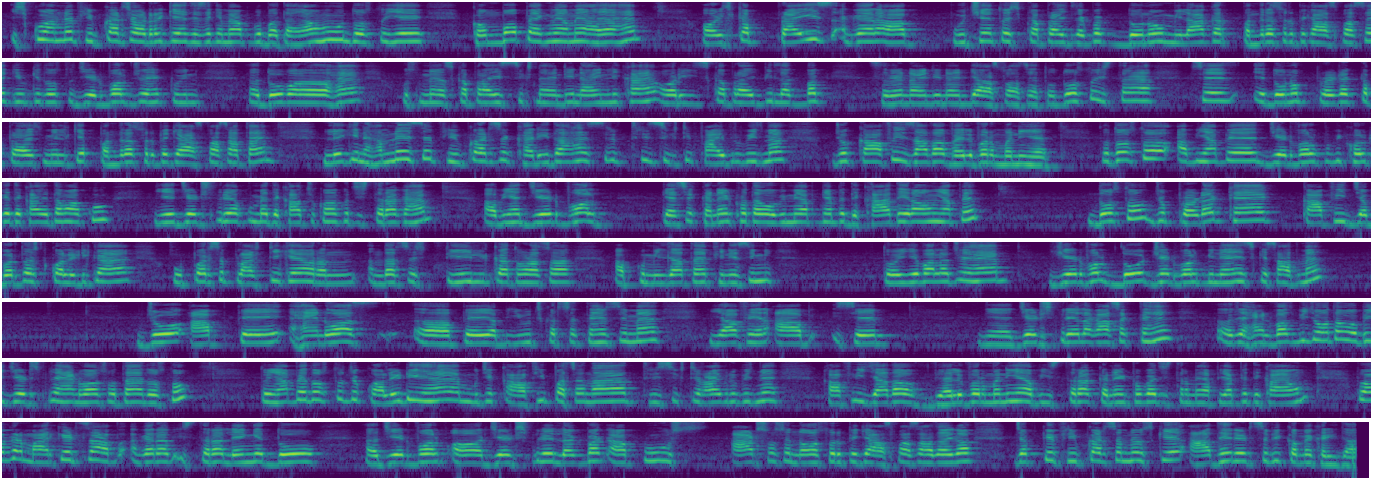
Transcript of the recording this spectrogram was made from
इसको हमने फ्लिपकार्ट से ऑर्डर किया जैसे कि मैं आपको बताया हूँ। दोस्तों, ये कॉम्बो पैक में हमें आया है और इसका प्राइस अगर आप पूछें तो इसका प्राइस लगभग दोनों मिलाकर पंद्रह सौ रुपये के आसपास है, क्योंकि दोस्तों जेड बल्ब जो है ट्विन दो है, उसमें इसका प्राइस सिक्स नाइन्टी नाइन लिखा है और इसका प्राइस भी लगभग सेवन नाइन्टी नाइन के आसपास है। तो दोस्तों इस तरह से ये दोनों प्रोडक्ट का प्राइस मिल के पंद्रह सौ रुपये के आसपास आता है। लेकिन हमने इसे फ्लिपकार्ट से ख़रीदा है सिर्फ़ थ्री सिक्सटी फाइव रुपीज़ में, जो काफ़ी ज़्यादा वैल्यू फॉर मनी है। तो दोस्तों अब यहाँ पे जेड वॉल्व को भी खोल के दिखा देता हूँ आपको। ये जेड स्प्रे आपको मैं दिखा चुका हूँ, कुछ इस तरह का है। अब यहाँ जेड वॉल्व कैसे कनेक्ट होता है वो भी मैं आपके यहाँ पे दिखा दे रहा हूँ यहाँ पे। दोस्तों जो प्रोडक्ट है काफ़ी ज़बरदस्त क्वालिटी का है। ऊपर से प्लास्टिक है और अं-, अंदर से स्टील का थोड़ा सा आपको मिल जाता है फिनिशिंग तो ये वाला जो है जेड वॉल्व दो जेड वॉल्व मिले हैं इसके साथ में जो आपके हैंड वॉश पे अब यूज़ कर सकते हैं इसी में या फिर आप इसे जेड स्प्रे लगा सकते हैं। और जो हैंड वॉश भी जो होता है वो भी जेड स्प्रे हैंड वॉश होता है दोस्तों। तो यहाँ पे दोस्तों जो क्वालिटी है, मुझे काफ़ी पसंद आया। थ्री सिक्सटी फाइव रुपीज़ में काफ़ी ज़्यादा वैल्यू फॉर मनी है। अब इस तरह कनेक्ट होगा जिस तरह मैं आप यहाँ पे दिखाया हूँ। तो अगर मार्केट से आप अगर आप इस तरह लेंगे दो जेट बल्ब और जेट स्प्रे लगभग आपको आठ सौ से नौ सौ रुपये के आसपास आ जाएगा। जबकि फ्लिपकार्ट से हमने उसके आधे रेट से भी कमें खरीदा।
